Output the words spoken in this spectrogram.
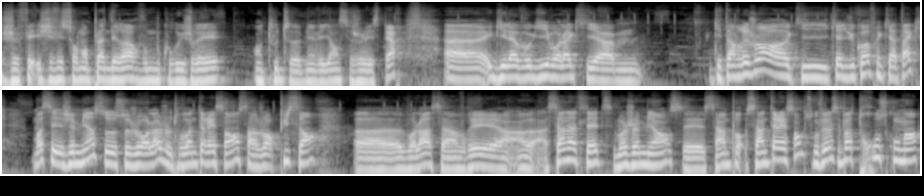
J'ai fait sûrement plein d'erreurs, vous me corrigerez en toute bienveillance, je l'espère. Euh, Vogui, voilà, qui, euh, qui est un vrai joueur euh, qui, a du coffre et qui attaque. Moi, j'aime bien ce, joueur-là, je le trouve intéressant, c'est un joueur puissant. Euh, voilà, c'est un vrai, c'est un athlète. Moi, j'aime bien. C'est intéressant parce qu'au final, c'est pas trop ce qu'on a.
